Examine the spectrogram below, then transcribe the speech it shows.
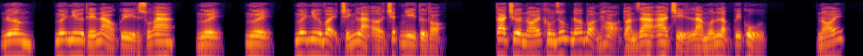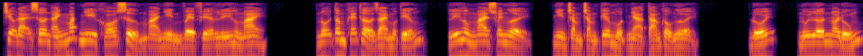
Nương, ngươi như thế nào quỳ xuống A, ngươi, ngươi, ngươi như vậy chính là ở chết nhi tử thọ. Ta chưa nói không giúp đỡ bọn họ toàn ra A chỉ là muốn lập quy củ. Nói, triệu đại sơn ánh mắt nhi khó xử mà nhìn về phía Lý Hồng Mai. Nội tâm khẽ thở dài một tiếng, Lý Hồng Mai xoay người, nhìn chằm chằm kia một nhà tám cầu người. Đối, núi lớn nói đúng,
